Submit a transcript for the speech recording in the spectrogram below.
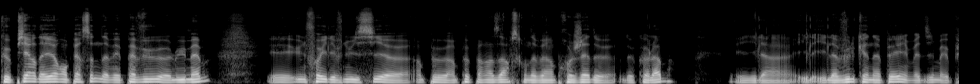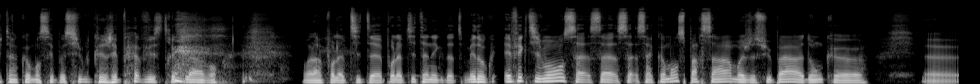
que Pierre d'ailleurs en personne n'avait pas vu euh, lui-même et une fois il est venu ici euh, un peu un peu par hasard parce qu'on avait un projet de, de collab et il a il, il a vu le canapé et il m'a dit mais putain comment c'est possible que j'ai pas vu ce truc là avant? Voilà pour la petite pour la petite anecdote. Mais donc effectivement ça ça ça, ça commence par ça. Moi je suis pas donc euh, euh,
